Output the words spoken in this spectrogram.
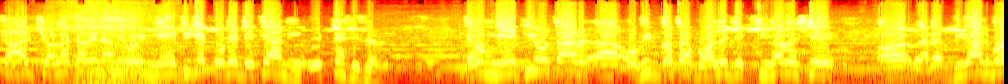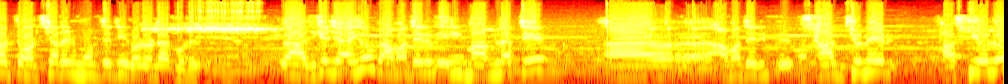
ট্রায়াল চলাকালীন আমি ওই মেয়েটিকে কোর্টে ডেকে আনি। উইটনেস হিসেবে। এবং মেয়েটিও তার অভিজ্ঞতা বলে যে কীভাবে সে একটা বিরাট বড় টর্চারের মধ্যে দিয়ে ঘটনা করেছে তো আজকে যাই হোক আমাদের এই মামলাতে আমাদের সাতজনের ফাঁসি হলো।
